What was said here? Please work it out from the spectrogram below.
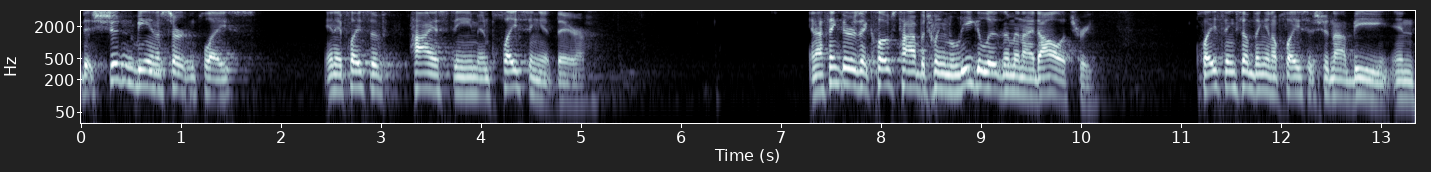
that shouldn't be in a certain place, in a place of high esteem, and placing it there. And I think there is a close tie between legalism and idolatry. Placing something in a place it should not be, and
